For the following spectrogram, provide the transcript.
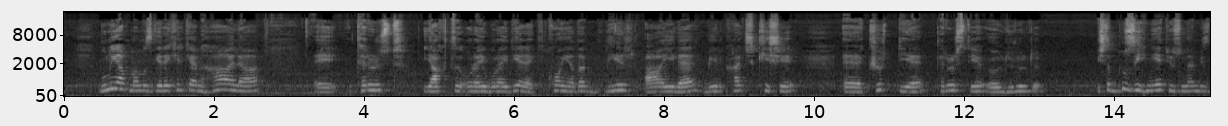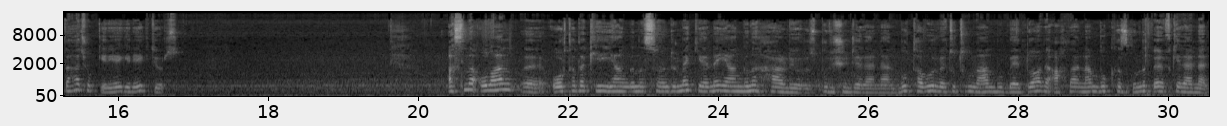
Bunu yapmamız gerekirken hala e, terörist yaktı orayı burayı diyerek Konya'da bir aile birkaç kişi e, Kürt diye terörist diye öldürüldü. İşte bu zihniyet yüzünden biz daha çok geriye geriye gidiyoruz. Aslında olan e, ortadaki yangını söndürmek yerine yangını harlıyoruz bu düşüncelerle, bu tavır ve tutumla, bu beddua ve ahlarla, bu kızgınlık ve öfkelerle.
